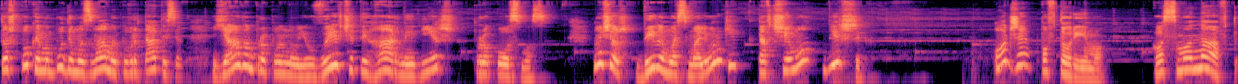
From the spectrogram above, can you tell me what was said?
Тож, поки ми будемо з вами повертатися, я вам пропоную вивчити гарний вірш про космос. Ну що ж, дивимось малюнки та вчимо віршик. Отже, повторюємо: Космонавт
